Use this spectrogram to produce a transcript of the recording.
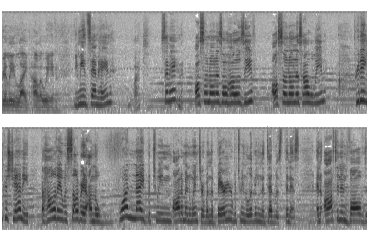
really like Halloween. You mean Samhain? What? Samhain, also known as All Hallows Eve, also known as Halloween. Predating Christianity, the holiday was celebrated on the one night between autumn and winter when the barrier between the living and the dead was thinnest, and often involved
